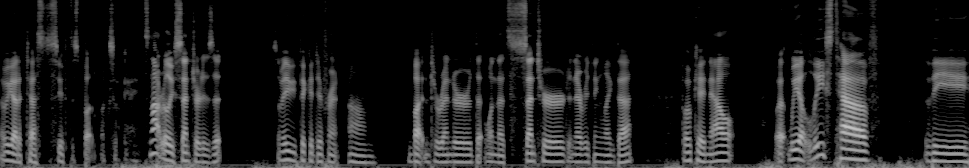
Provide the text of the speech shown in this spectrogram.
Now we got to test to see if this button looks okay. It's not really centered, is it? So maybe pick a different um, button to render, that one that's centered and everything like that. But okay, now we at least have the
